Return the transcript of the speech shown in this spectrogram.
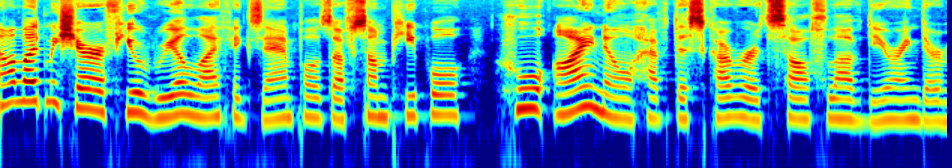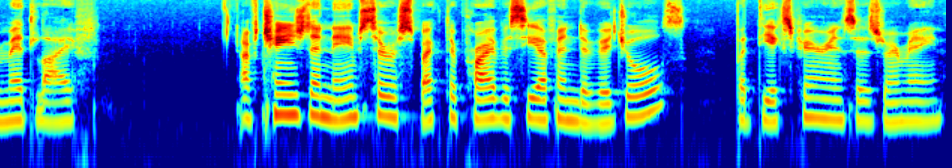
Now, let me share a few real life examples of some people who I know have discovered self love during their midlife. I've changed the names to respect the privacy of individuals, but the experiences remain.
